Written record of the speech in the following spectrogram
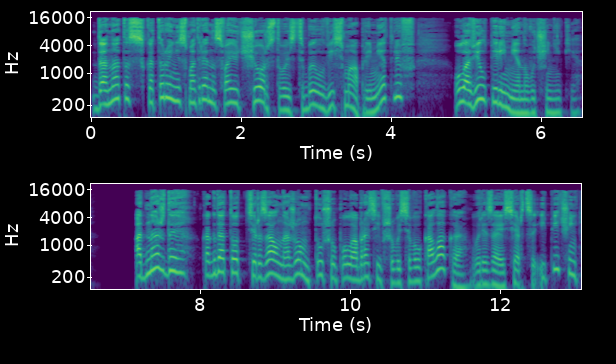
Донатос, который, несмотря на свою черствость, был весьма приметлив, уловил перемену в ученике. Однажды, когда тот терзал ножом тушу полуобратившегося волколака, вырезая сердце и печень,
